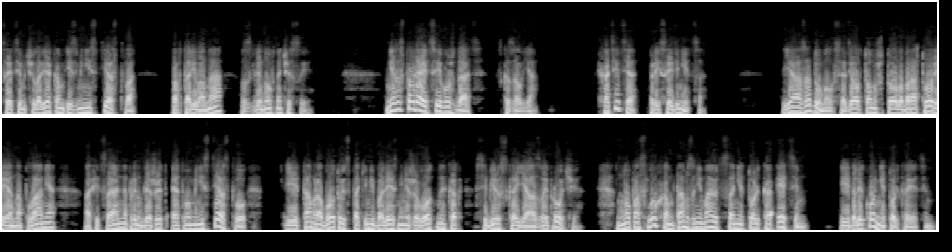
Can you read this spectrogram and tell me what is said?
с этим человеком из министерства», — повторила она, взглянув на часы. «Не заставляйте его ждать», — сказал я. «Хотите присоединиться?» Я задумался. Дело в том, что лаборатория на пламя официально принадлежит этому министерству, и там работают с такими болезнями животных, как сибирская язва и прочее. Но, по слухам, там занимаются не только этим, и далеко не только этим.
